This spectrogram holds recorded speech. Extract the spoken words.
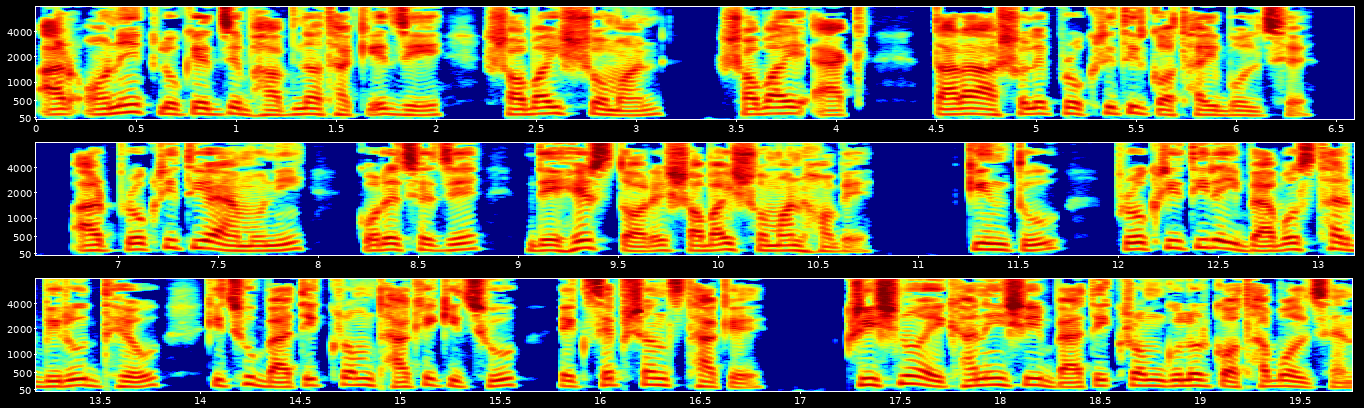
আর অনেক লোকের যে ভাবনা থাকে যে সবাই সমান, সবাই এক, তারা আসলে প্রকৃতির কথাই বলছে। আর প্রকৃতিও এমনই করেছে যে দেহের স্তরে সবাই সমান হবে। কিন্তু প্রকৃতির এই ব্যবস্থার বিরুদ্ধেও কিছু ব্যতিক্রম থাকে, কিছু এক্সেপশনস থাকে। কৃষ্ণ এখানেই সেই ব্যতিক্রমগুলোর কথা বলছেন।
